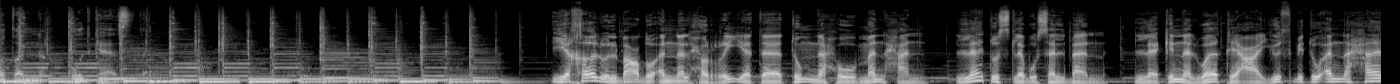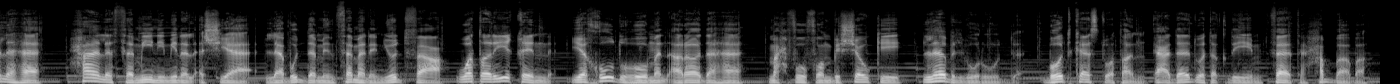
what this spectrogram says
وطن بودكاست. يخال البعض أن الحرية تمنح منحا لا تسلب سلبا لكن الواقع يثبت أن حالها حال الثمين من الأشياء. لابد من ثمن يدفع وطريق يخوضه من أرادها محفوف بالشوك لا بالورود. بودكاست وطن إعداد وتقديم فاتح حبابة.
